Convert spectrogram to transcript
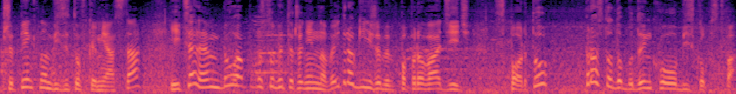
przepiękną wizytówkę miasta. Jej celem było po prostu wytyczenie nowej drogi, żeby poprowadzić z portu prosto do budynku biskupstwa.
